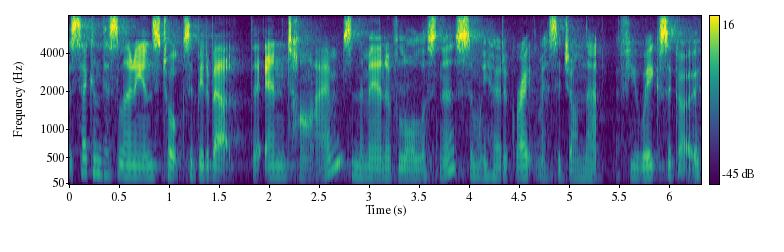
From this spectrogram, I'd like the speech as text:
Second Thessalonians talks a bit about the end times and the man of lawlessness, and we heard a great message on that a few weeks ago.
